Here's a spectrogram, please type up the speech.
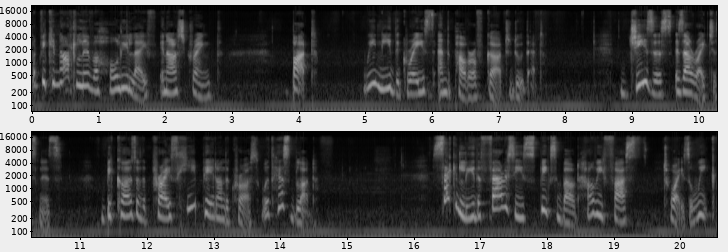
but we cannot live a holy life in our strength. But we need the grace and the power of God to do that. Jesus is our righteousness because of the price he paid on the cross with his blood. Secondly, the Pharisee speaks about how we fast twice a week.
